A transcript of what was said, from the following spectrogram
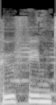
Goofy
